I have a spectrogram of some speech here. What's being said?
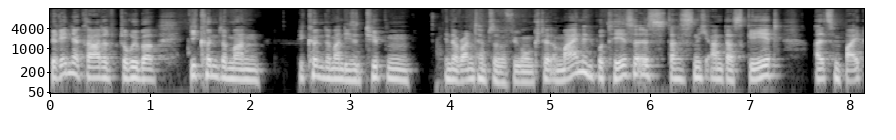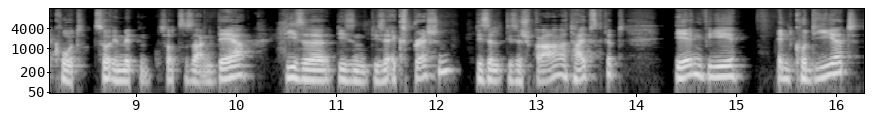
wir reden ja gerade darüber, wie könnte man, wie könnte man diesen Typen in der Runtime zur Verfügung stellen. Und meine Hypothese ist, dass es nicht anders geht, als ein Bytecode zu emitten, sozusagen, der diese, diesen, diese Expression, diese, diese Sprache, TypeScript, irgendwie encodiert,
